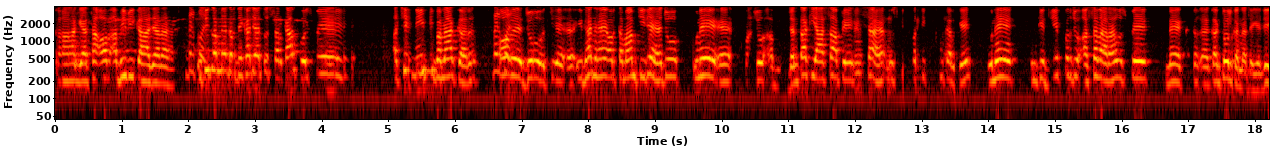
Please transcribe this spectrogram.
कहा गया था और अभी भी कहा जा रहा है। उसी को हमें अगर देखा जाए तो सरकार को इस पे अच्छी नीति बनाकर और जो ईधन है और तमाम चीज़ें हैं जो उन्हें जो जनता की आशा अपेक्षा है उसके प्रति कम करके उन्हें उनके जेब पर जो असर आ रहा है उस पे कंट्रोल करना चाहिए जी।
